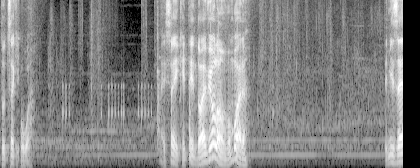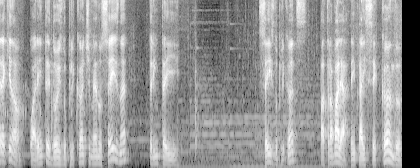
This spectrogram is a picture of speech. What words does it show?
tudo isso aqui. Boa. É isso aí. Quem tem dó é violão. Vambora. Tem miséria aqui não. 42 duplicante menos 6, né? 36 duplicantes. Pra trabalhar. Tentar ir secando.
